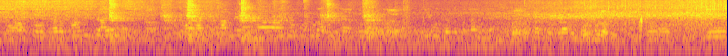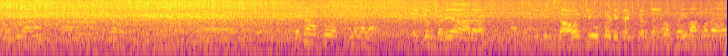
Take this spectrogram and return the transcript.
तो आपको घर वहाँ भी से आए उसके बाद आपके सामने जो पूरा दिख रहा है वो वही बोलते हैं तो बता देंगे बराबर। सब पूरा बोलते हैं। तो ये मतलब कैसा आपको खाना लगा? एकदम बढ़िया आ रहा है लेकिन चावल के ऊपर डिपेंड करता है। आप सही बात बोल हैं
